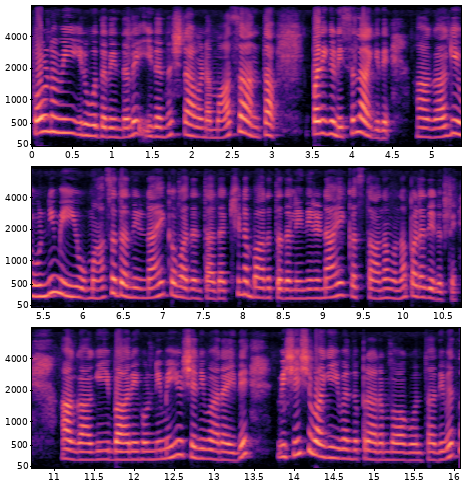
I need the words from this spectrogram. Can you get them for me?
ಪೌರ್ಣಮಿ ಇರುವುದರಿಂದಲೇ ಇದನ್ನು ಶ್ರಾವಣ ಮಾಸ ಅಂತ ಪರಿಗಣಿಸಲಾಗಿದೆ. ಹಾಗಾಗಿ ಹುಣ್ಣಿಮೆಯು ಮಾಸದ ನಿರ್ಣಾಯಕವಾದಂಥ ದಕ್ಷಿಣ ಭಾರತದಲ್ಲಿ ನಿರ್ಣಾಯಕ ಸ್ಥಾನವನ್ನು ಪಡೆದಿರುತ್ತೆ. ಹಾಗಾಗಿ ಈ ಬಾರಿ ಹುಣ್ಣಿಮೆಯು ಶನಿವಾರ ಇದೆ. ವಿಶೇಷವಾಗಿ ಈ ಒಂದು ಪ್ರಾರಂಭವಾಗುವಂಥ ದಿವಸ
